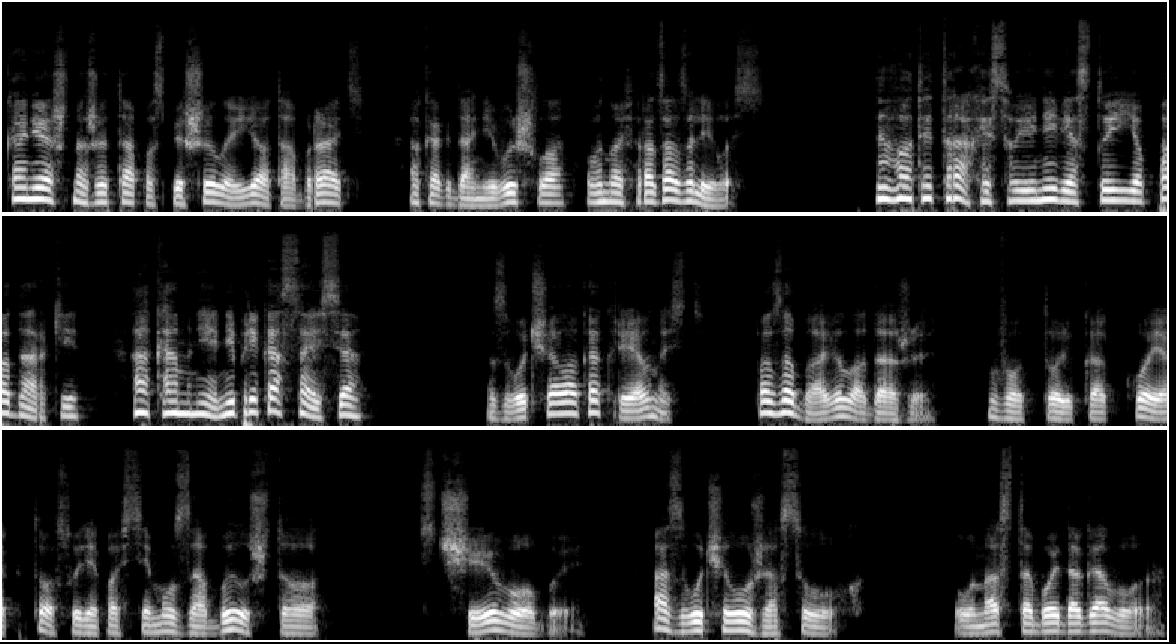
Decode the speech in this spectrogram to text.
Конечно же, та поспешила ее отобрать, а когда не вышла, вновь разозлилась. «Вот и трахай свою невесту и ее подарки, а ко мне не прикасайся!» Звучало как ревность, позабавила даже. Вот только кое-кто, судя по всему, забыл, что... С чего бы? Озвучил уже вслух. У нас с тобой договор,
